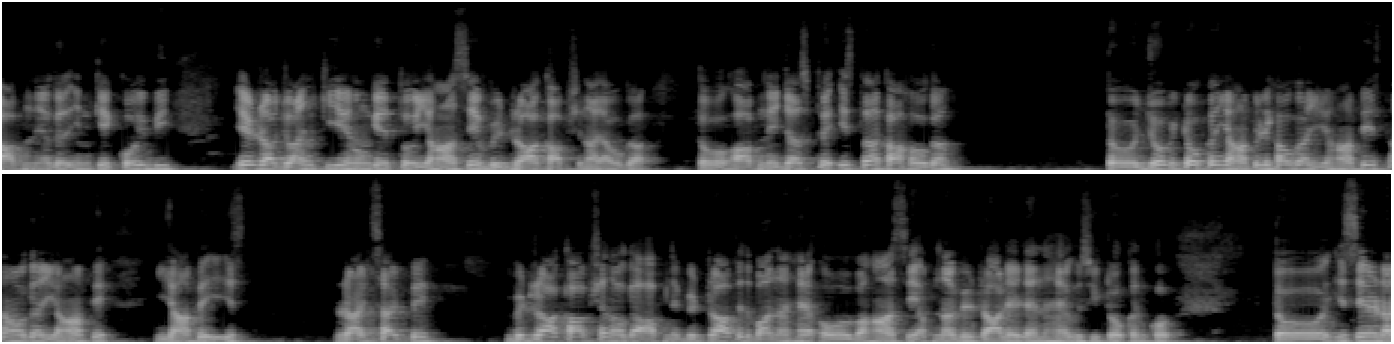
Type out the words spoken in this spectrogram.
आपने अगर इनके कोई भी एयर ड्राफ ज्वाइन किए होंगे तो यहाँ से विड्रा का ऑप्शन आया होगा। तो आपने जस्ट इस तरह का होगा। तो जो भी टोकन यहाँ पे लिखा होगा, यहाँ पे इस तरह होगा, यहाँ पे यहाँ पे इस राइट साइड पे विड्रा का ऑप्शन होगा। आपने विड्रा पे दबाना है और वहाँ से अपना विड्रा ले लेना है उसी टोकन को। तो इस एयर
